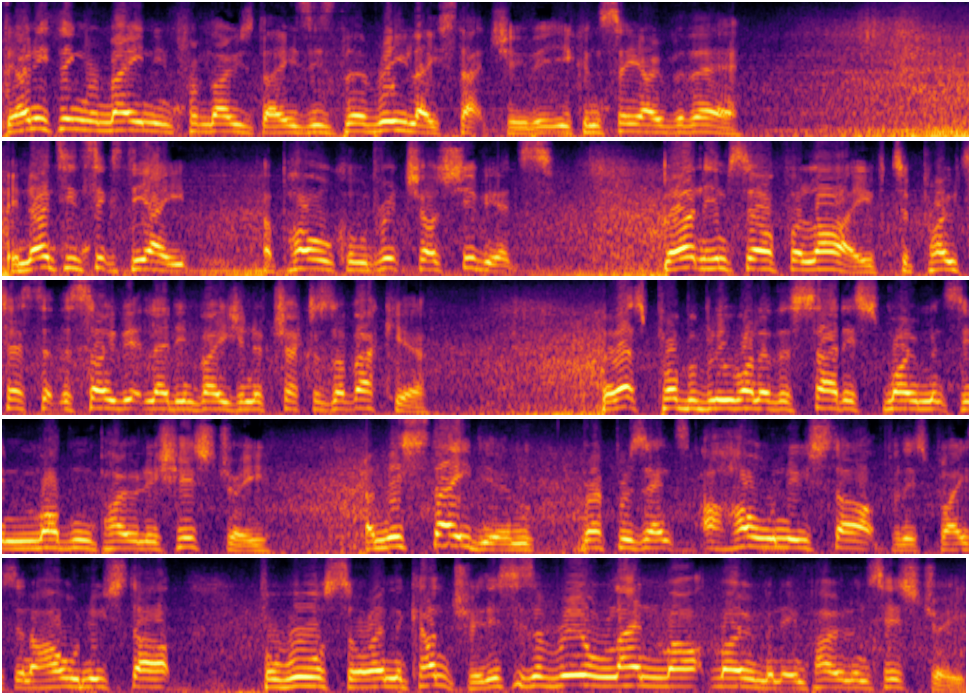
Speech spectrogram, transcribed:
The only thing remaining from those days is the relay statue that you can see over there. In 1968, a Pole called Richard Siwiec burnt himself alive to protest at the Soviet-led invasion of Czechoslovakia. Now that's probably one of the saddest moments in modern Polish history and this stadium represents a whole new start for this place and a whole new start for Warsaw and the country. This is a real landmark moment in Poland's history.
